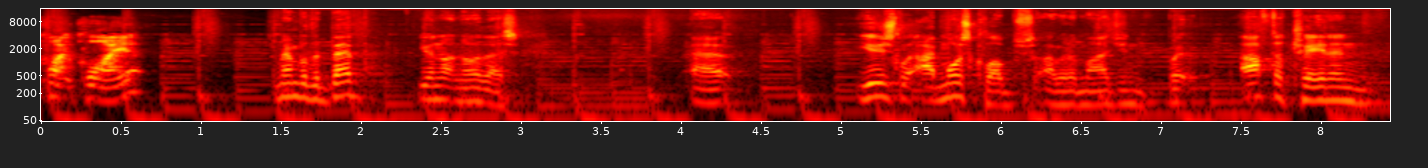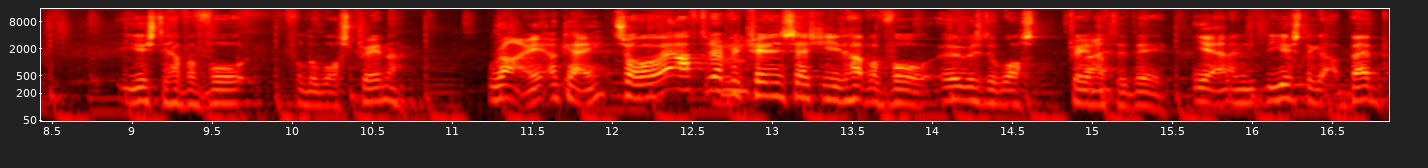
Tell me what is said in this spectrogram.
quite quiet. Remember the bib? You'll not know this. Uh, usually, at most clubs, I would imagine, but after training, you used to have a vote for the worst trainer. Right, okay. So after every training session, you'd have a vote. Who was the worst trainer Right. today? Yeah. And they used to get a bib,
